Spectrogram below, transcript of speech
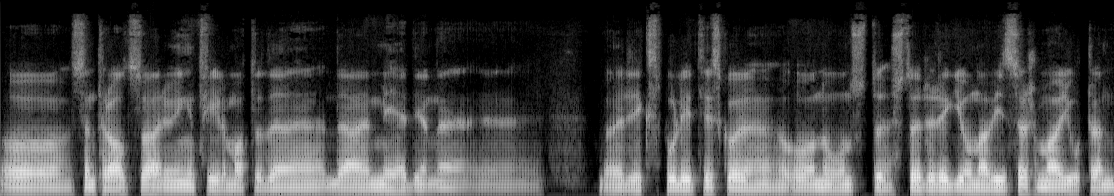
Og sentralt så er det jo ingen tvil om at det, det er mediene, eh, rikspolitisk og, og, noen større regionaviser som har gjort en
